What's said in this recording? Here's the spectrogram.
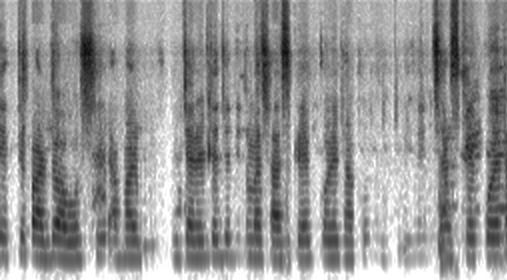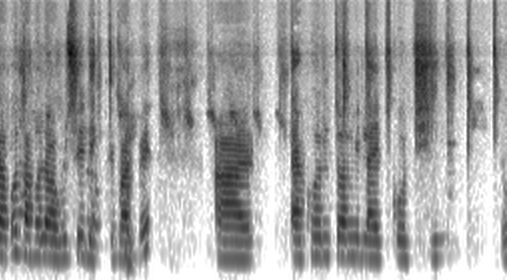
দেখতে পারবে অবশ্যই। আমার চ্যানেলটা যদি তোমরা সাবস্ক্রাইব করে থাকো সাবস্ক্রাইব করে থাকো, তাহলে অবশ্যই দেখতে পারবে। আর এখন তো আমি লাইভ করছি, তো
